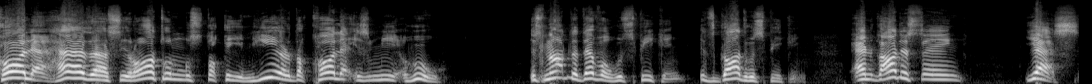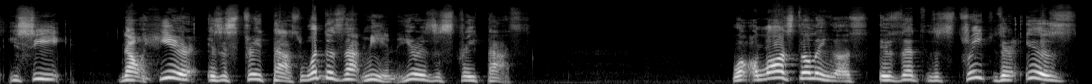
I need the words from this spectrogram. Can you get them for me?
قَالَ هَذَا siratun مُسْتَقِيمٌ. Here the قَالَ is me who? It's not the devil who's speaking, it's God who's speaking. And God is saying, Yes, you see, now here is a straight path. What does that mean? Here is a straight path. What Allah is telling us is that the straight there is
